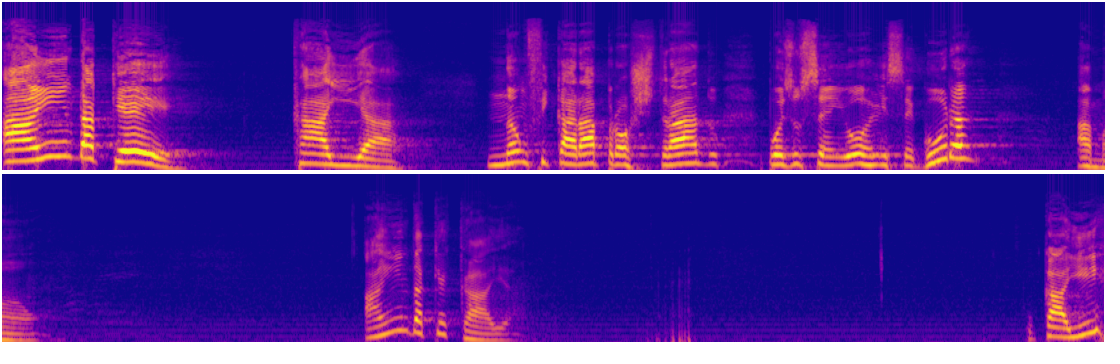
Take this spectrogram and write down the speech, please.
Ainda que caia, não ficará prostrado, pois o Senhor lhe segura a mão. Ainda que caia. O cair,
